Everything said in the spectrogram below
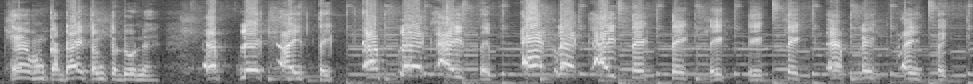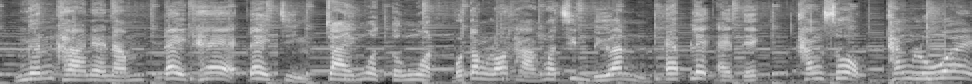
แค่มันก็ได้ตั้งแต่โดนเลยแอปเล็กไอติกแอปเล็กไอติกแอปเล็กไอติกเต็กเต็กเต็กเต็กแอปเล็กไอติกเงินค่าแนะนำได้แท้ได้จริง จ่ายงวดต่องวดบ่ต้องรอถางฮอดสิ้นเดือน แอปเล็กไอติกทั้งโชคทั้งรวย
